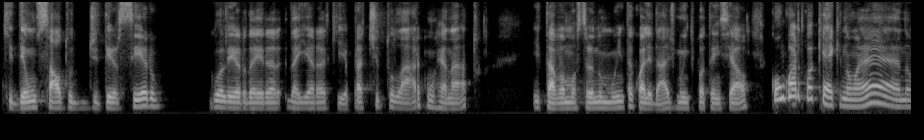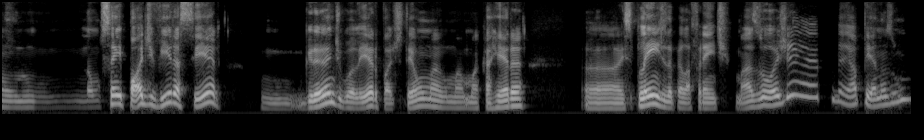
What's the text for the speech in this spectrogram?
que deu um salto de terceiro goleiro da, da hierarquia para titular com o Renato e estava mostrando muita qualidade, muito potencial. Concordo com a Keck, não é, não, não, não sei, pode vir a ser um grande goleiro, pode ter uma, uma, uma carreira uh, esplêndida pela frente, mas hoje é, é apenas um,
